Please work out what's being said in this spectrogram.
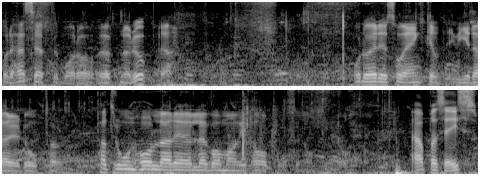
på det här sättet bara och öppnar upp det. Och då är det så enkelt vidare då patronhållare eller vad man vill ha på för någonting då. Ja precis.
